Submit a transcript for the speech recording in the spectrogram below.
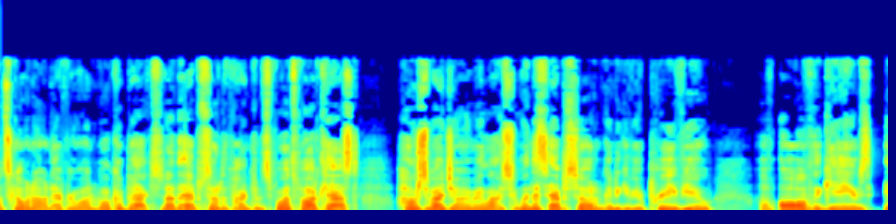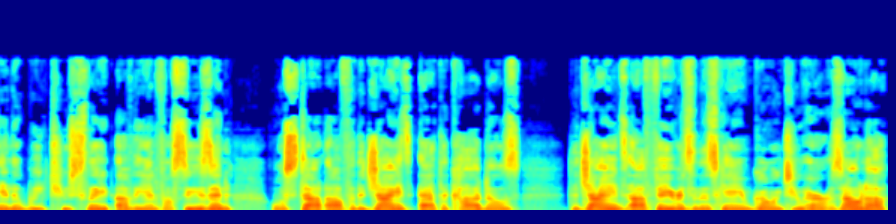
What's going on, everyone? Welcome back to another episode of the Time Sports Podcast, hosted by Joey Malai. So, in this episode, I'm going to give you a preview of all of the games in the Week Two slate of the NFL season. We'll start off with the Giants at the Cardinals. The Giants are favorites in this game, going to Arizona.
